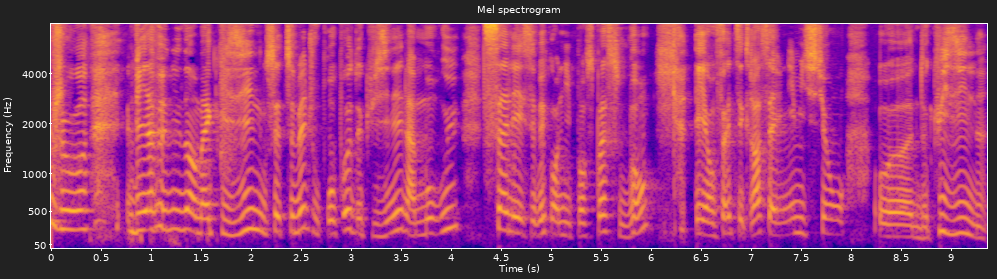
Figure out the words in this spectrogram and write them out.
Bonjour, bienvenue dans ma cuisine où cette semaine je vous propose de cuisiner la morue salée. C'est vrai qu'on n'y pense pas souvent et en fait c'est grâce à une émission euh, de cuisine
